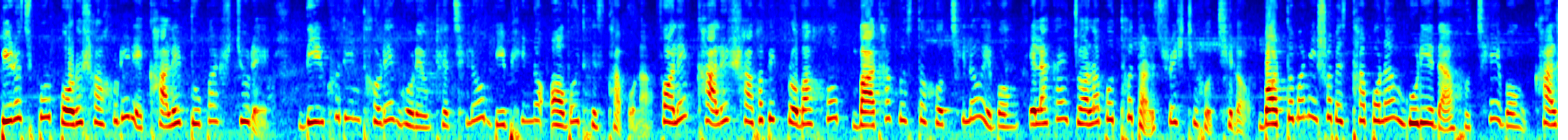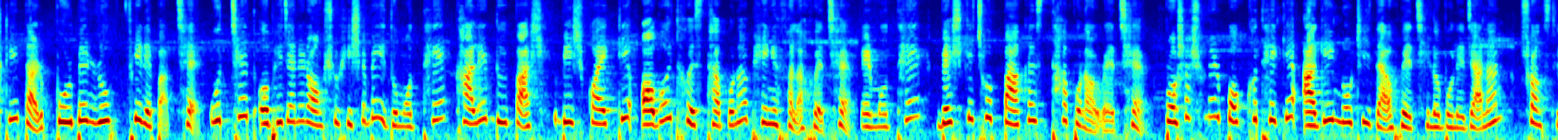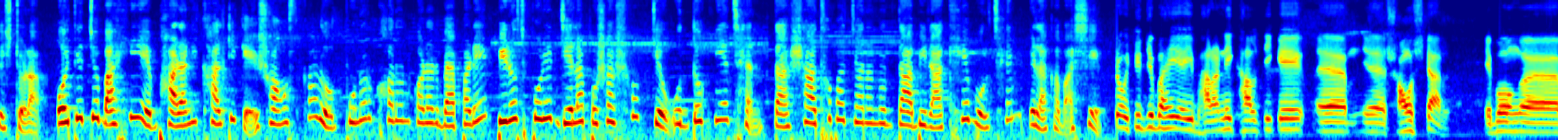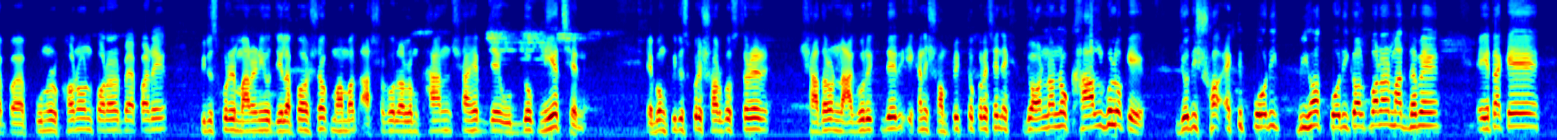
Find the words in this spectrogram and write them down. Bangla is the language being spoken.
পিরোজপুর পৌর শহরের খালের দুপাশ জুড়ে দীর্ঘদিন ধরে গড়ে উঠেছিল বিভিন্ন অবৈধ স্থাপনা। ফলে খালের স্বাভাবিক প্রবাহ বাধাগ্রস্ত হচ্ছিল এবং এলাকায় জলাবদ্ধতার সৃষ্টি হচ্ছিল। বর্তমানে এসব স্থাপনা গুড়িয়ে দেওয়া হচ্ছে এবং খালটি তার পূর্বের রূপ ফিরে পাচ্ছে। উচ্ছেদ অভিযানের অংশ হিসেবে ইতিমধ্যে খালের দুই পাশে বেশ কয়েকটি অবৈধ স্থাপনা ভেঙে ফেলা হয়েছে। এর মধ্যে বেশ কিছু পাকা স্থাপনাও রয়েছে। প্রশাসনের পক্ষ থেকে আগেই নোটিশ দেওয়া হয়েছিল বলে জানান সংশ্লিষ্টরা। ঐতিহ্যবাহী এ ভাড়ানি খালটিকে সংস্কার ও পুনর্খনন করার ব্যাপারে পিরোজপুরের জেলা প্রশাসক যে উদ্যোগ নিয়েছেন, তা সাধুবাদ জানানোর দাবি রাখে বলছেন এলাকাবাসী। ঐতিহ্যবাহী এই ভাড়ানি খালটিকে সংস্কার এবং পুনর্খনন করার ব্যাপারে পিরোজপুরের মাননীয় জেলা প্রশাসক মোহাম্মদ আশরাফুল আলম খান সাহেব যে উদ্যোগ নিয়েছেন এবং পিরোজপুরের সর্বস্তরের সাধারণ নাগরিকদের এখানে সম্পৃক্ত করেছেন। যে অন্যান্য খালগুলোকে যদি একটি বৃহৎ পরিকল্পনার মাধ্যমে এটাকে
